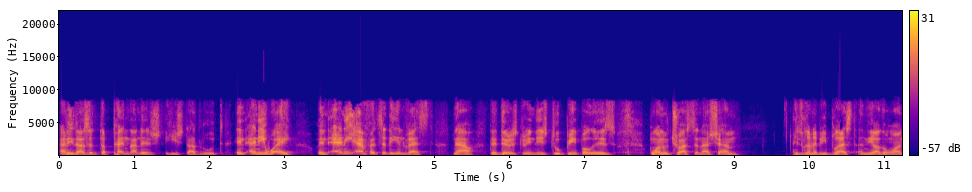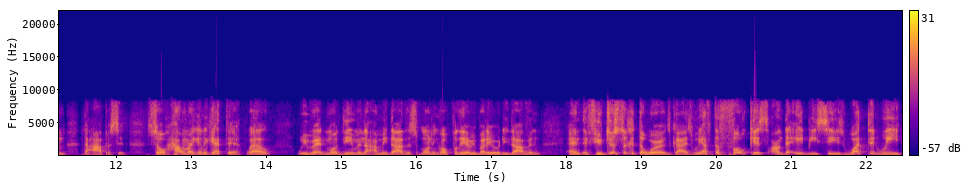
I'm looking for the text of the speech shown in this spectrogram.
and he doesn't depend on his hishtadlut in any way, in any efforts that he invests. Now, the difference between these two people is one who trusts in Hashem, he's going to be blessed, and the other one, the opposite. So, how am I going to get there? Well, we read Modim in the Amidah this morning. Hopefully, everybody already daven. And if you just look at the words, guys, we have to focus on the ABCs. What did we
